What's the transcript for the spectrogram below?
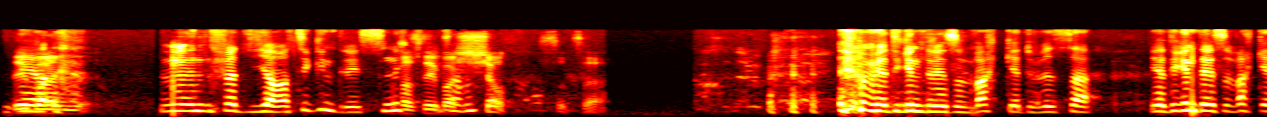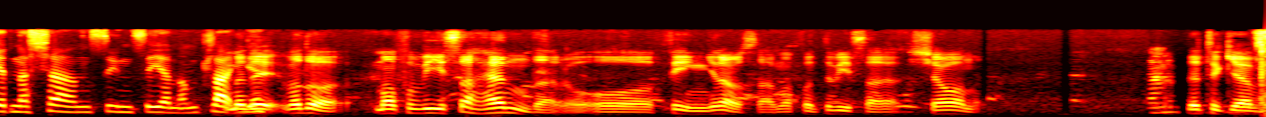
Det är Det- bara en, Men för att jag tycker inte det är snyggt. fast det är bara liksom. kött, så att säga. Men jag tycker inte det är så vackert att visa. Jag tycker inte det är så vackert när kön syns igenom plagg. Men det, vadå? Man får visa händer och, och fingrar och så här. Man får inte visa könet. Det tycker jag är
